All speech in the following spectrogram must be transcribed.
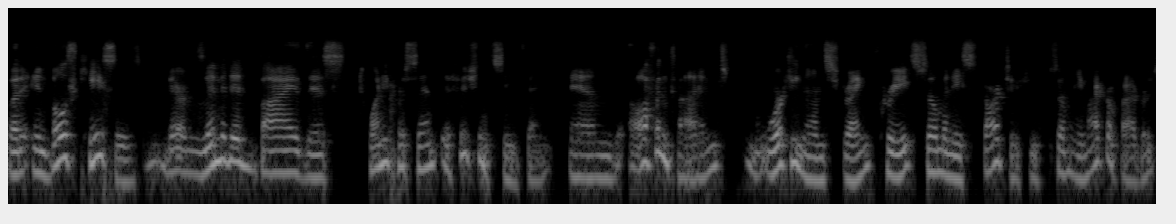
But in both cases, they're limited by this 20% efficiency thing. And oftentimes, working on strength creates so many scar tissues, so many microfibers,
